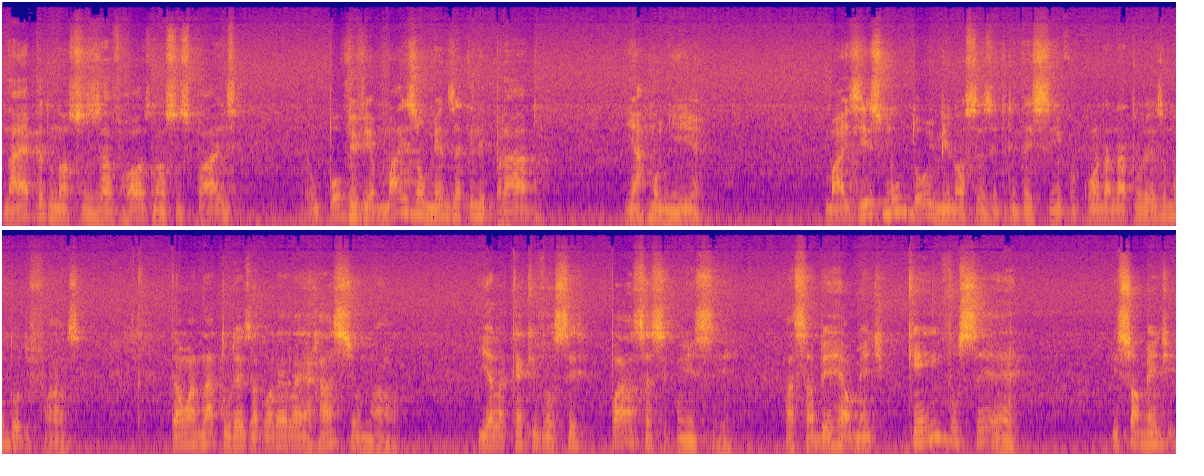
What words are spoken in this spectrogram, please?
Na época dos nossos avós, nossos pais, o povo vivia mais ou menos equilibrado, em harmonia. Mas isso mudou em 1935, quando a natureza mudou de fase. Então a natureza agora ela é racional e ela quer que você passe a se conhecer, a saber realmente quem você é. E somente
